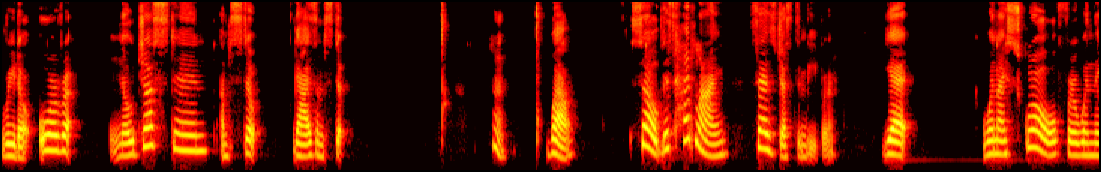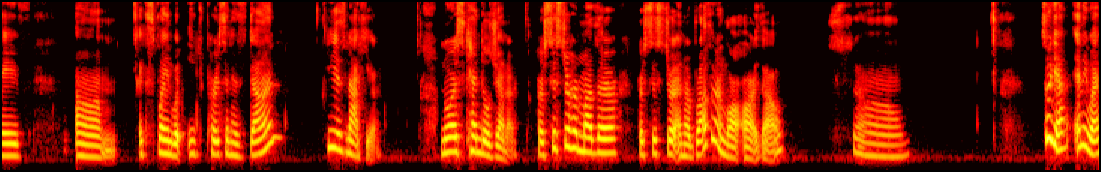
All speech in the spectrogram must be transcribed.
Rita Ora. No Justin. I'm still, guys, I'm still, hmm. Well, so this headline says Justin Bieber. Yet when I scroll for when they've um, explained what each person has done, he is not here. Nor is Kendall Jenner. Her sister, her mother, her sister, and her brother in law are, though. So. So, yeah, anyway,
